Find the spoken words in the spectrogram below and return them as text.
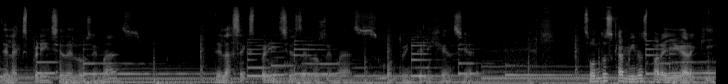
de la experiencia de los demás, de las experiencias de los demás con tu inteligencia. Son dos caminos para llegar aquí.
